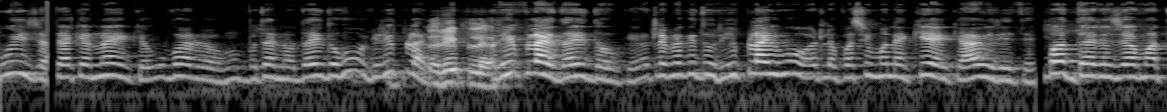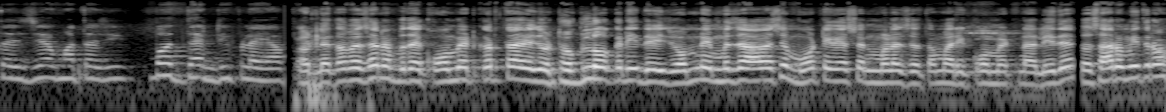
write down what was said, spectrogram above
હુઈ જાય. કે નહીં કે ઊભા રહ્યો હું બધાને દઈ દઉં હું રિપ્લાય રિપ્લે રિપ્લાય દઈ દઉં કે. એટલે મેં કીધું રિપ્લાય હું એટલે પછી મને કહે કે આવી રીતે. બધાને જય માતાજી જય માતાજી. બધાને રિપ્લાય આપ. એટલે તમે છે ને બધા કોમેન્ટ કરતા રહેજો ઢગલો કરી દેજો. અમને મજા આવે છે મોટિવેશન મળે છે તમારી કોમેન્ટના લીધે. તો સારું મિત્રો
